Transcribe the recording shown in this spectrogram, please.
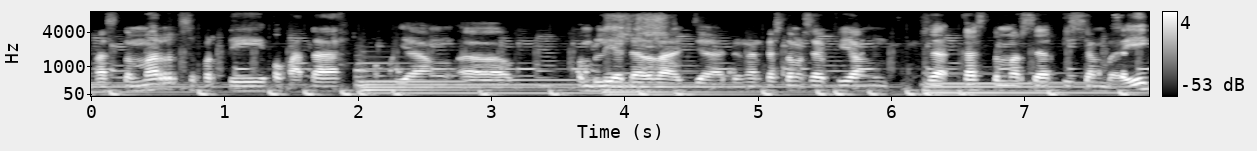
customer seperti pepatah yang uh, pembeli adalah raja. Dengan customer service yang customer service yang baik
